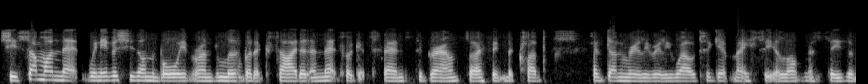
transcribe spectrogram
she's someone that whenever she's on the ball, everyone's a little bit excited, and that's what gets fans to ground. So I think the club have done really, really well to get Macey along this season.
